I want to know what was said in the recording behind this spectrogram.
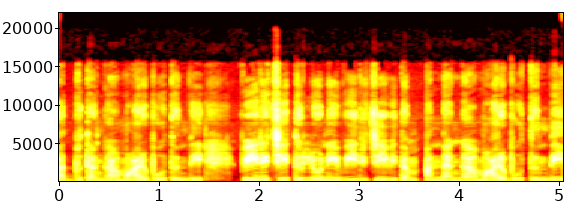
అద్భుతంగా మారబోతుంది. వీరి చేతుల్లోనే వీరి జీవితం అందంగా మారబోతుంది.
